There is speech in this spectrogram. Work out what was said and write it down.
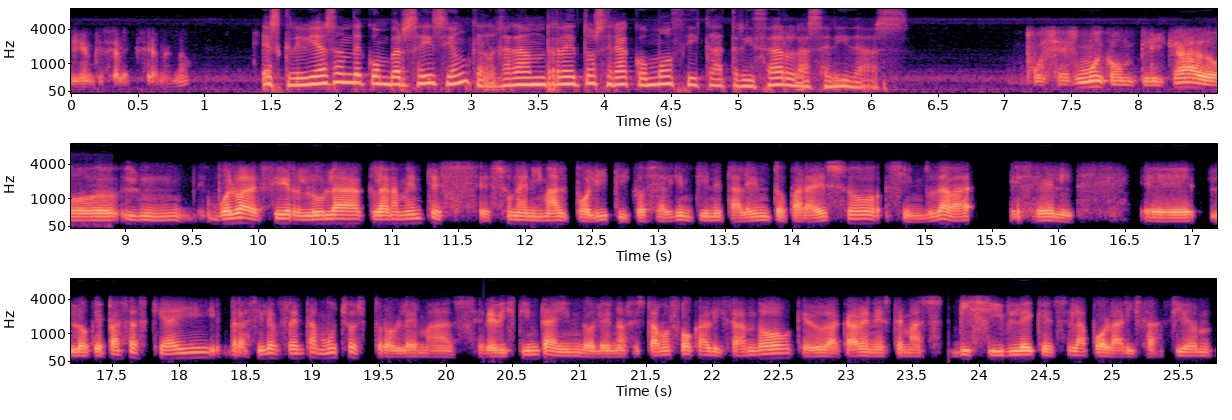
siguientes elecciones. Escribías en The Conversation que el gran reto será cómo cicatrizar las heridas. Pues es muy complicado. Mm, vuelvo a decir, Lula claramente es, un animal político. Si alguien tiene talento para eso, sin duda es él. Eh, lo que pasa es que ahí Brasil enfrenta muchos problemas de distinta índole. Nos estamos focalizando, que duda cabe, en este más visible, que es la polarización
